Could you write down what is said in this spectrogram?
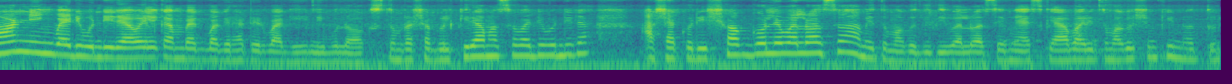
মর্নিং বাইডি বন্ডিরা ওয়েলকাম ব্যাক বাগেরহাটের বাঘিনী ব্লগস তোমরা সকল কিরাম আছো বাইডি বন্ডিরা আশা করি সকলে ভালো আছো, আমি তোমাকে দিদি ভালো আছি। আমি আজকে আবারই তোমাকে সঙ্গে নতুন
